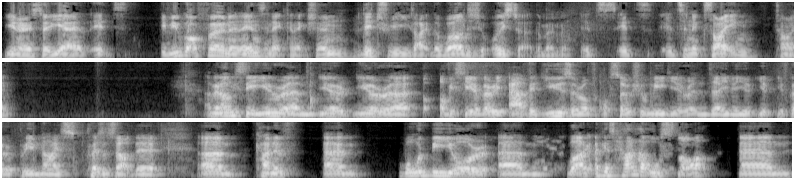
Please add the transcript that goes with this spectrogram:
You know, so yeah, it's if you've got a phone and an internet connection, literally like the world is your oyster at the moment. It's it's it's an exciting time. I mean, obviously, you're um, you're you're uh, obviously a very avid user of, of social media, and uh, you know you, have got a pretty nice presence out there. Um, kind of, um, what would be your um, well? I, I, guess how did that all start? Um,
